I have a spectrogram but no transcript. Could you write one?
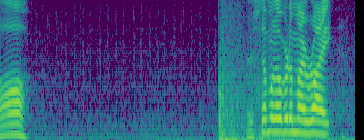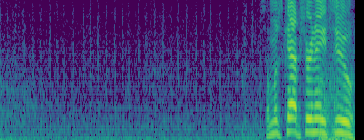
Oh. There's someone over to my right. Someone's capturing A2.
